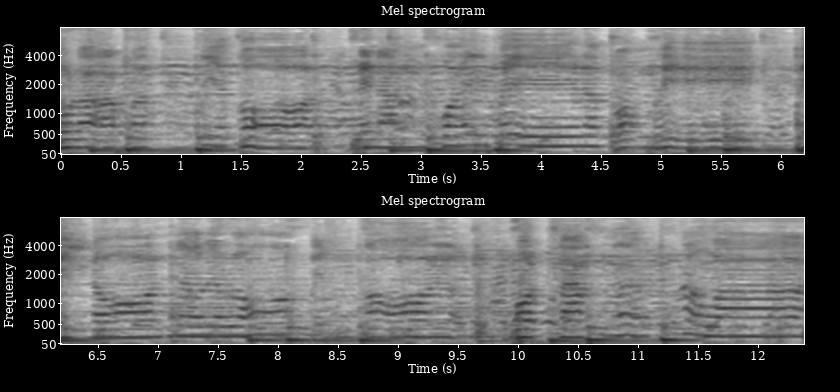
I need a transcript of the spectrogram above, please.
เจ้าลาบมาเรียก่อนในนั่งไว้เปและกล่อมเพให้นอนเดี๋ยวร้องเป็นตอนหมดตักวาว่า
